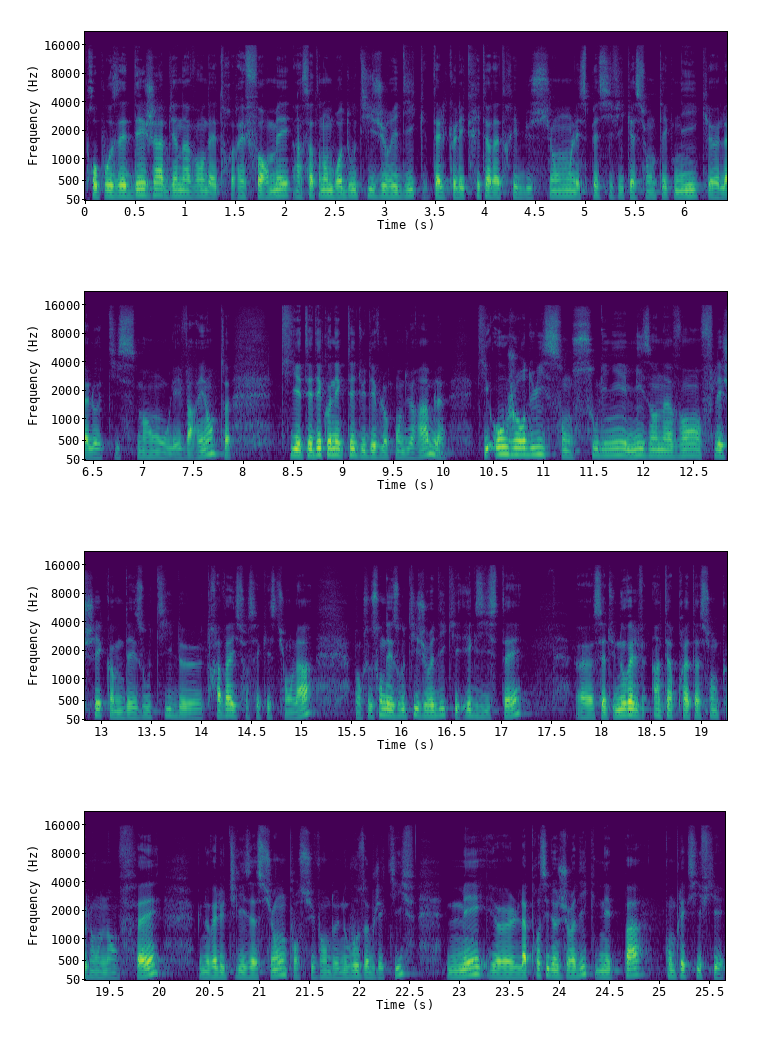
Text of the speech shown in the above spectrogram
proposait déjà, bien avant d'être réformé, un certain nombre d'outils juridiques tels que les critères d'attribution, les spécifications techniques, l'allotissement ou les variantes, qui étaient déconnectés du développement durable, qui aujourd'hui sont soulignés, mis en avant, fléchés comme des outils de travail sur ces questions-là. Donc ce sont des outils juridiques qui existaient, c'est une nouvelle interprétation que l'on en fait, une nouvelle utilisation poursuivant de nouveaux objectifs, mais euh, la procédure juridique n'est pas complexifiée.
